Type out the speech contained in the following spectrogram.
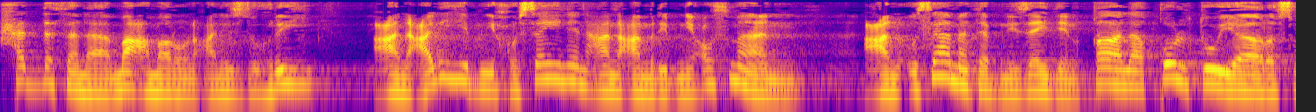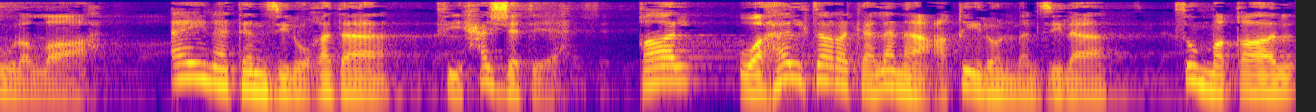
حدثنا معمر عن الزهري عن علي بن حسين عن عمرو بن عثمان عن أسامة بن زيد قال قلت يا رسول الله أين تنزل غدا في حجته؟ قال وهل ترك لنا عقيل منزلا؟ ثم قال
